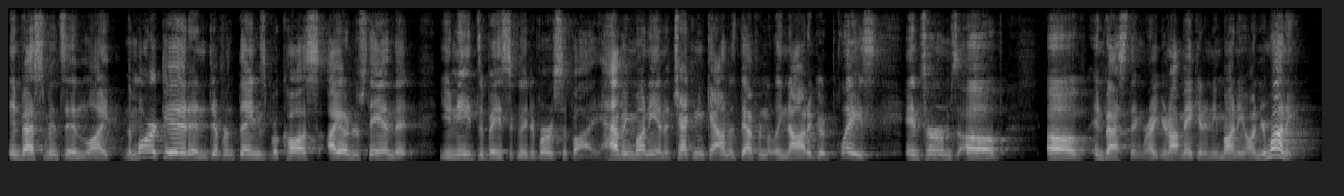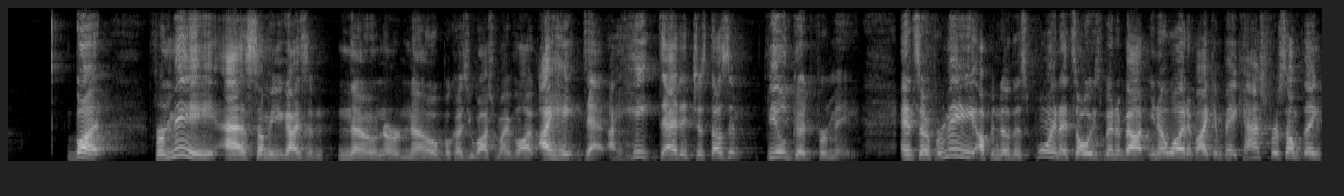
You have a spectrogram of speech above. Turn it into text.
investments in like the market and different things because I understand that you need to basically diversify. Having money in a checking account is definitely not a good place in terms of of investing, right? You're not making any money on your money. But for me, as some of you guys have known or know because you watch my vlog, I hate debt. I hate debt. It just doesn't feel good for me. And so for me, up until this point, it's always been about, you know what, if I can pay cash for something,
